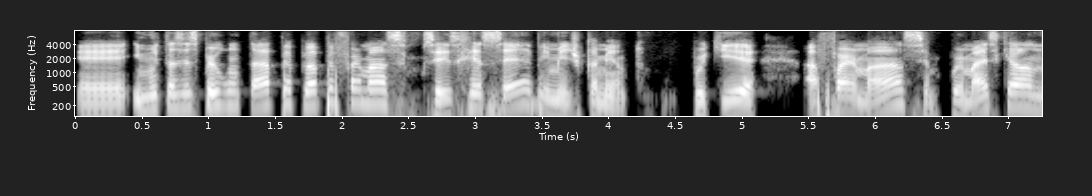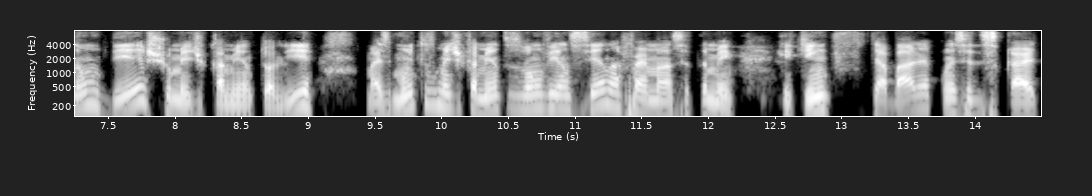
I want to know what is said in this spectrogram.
é, e muitas vezes perguntar para a própria farmácia se eles recebem medicamento, porque a farmácia, por mais que ela não deixe o medicamento ali, mas muitos medicamentos vão vencer na farmácia também. E quem trabalha com esse descarte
